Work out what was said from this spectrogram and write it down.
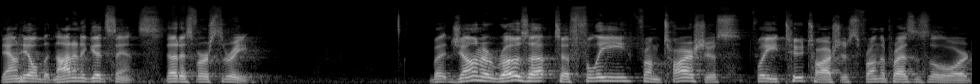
Downhill, but not in a good sense. Notice verse 3. But Jonah rose up to flee from Tarshish, flee to Tarshish from the presence of the Lord.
